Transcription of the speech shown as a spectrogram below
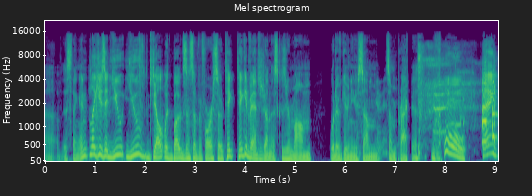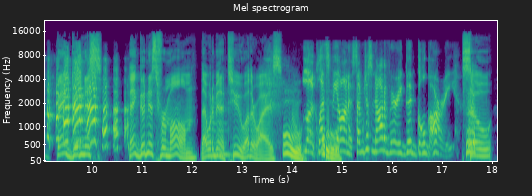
uh, of this thing. And like you said, you you've dealt with bugs and stuff before, so take take advantage on this because your mom would have given you some some practice. oh, thank thank goodness, thank goodness for mom. That would have been a two otherwise. Ooh. Look, let's be honest. I'm just not a very good Golgari. So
